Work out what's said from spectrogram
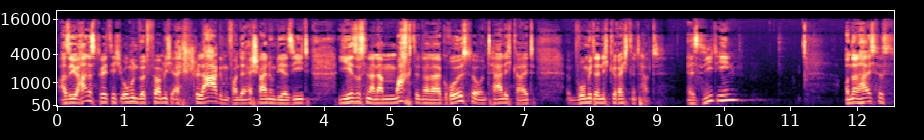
Also Johannes dreht sich um und wird förmlich erschlagen von der Erscheinung, die er sieht. Jesus in einer Macht, in einer Größe und Herrlichkeit, womit er nicht gerechnet hat. Er sieht ihn und dann heißt es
